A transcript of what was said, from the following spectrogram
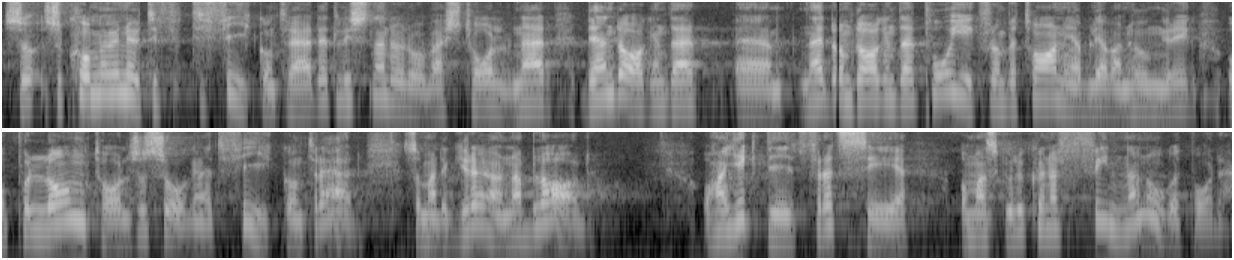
så, så kommer vi nu till, till fikonträdet. Lyssna då, då vers 12. När, den dagen där, eh, när de dagen därpå gick från Betania blev han hungrig och på långt håll så såg han ett fikonträd som hade gröna blad. Och han gick dit för att se om han skulle kunna finna något på det.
